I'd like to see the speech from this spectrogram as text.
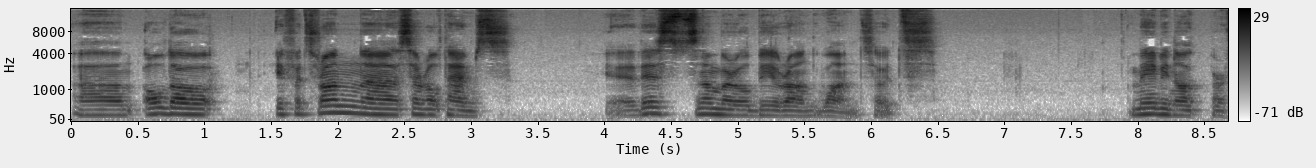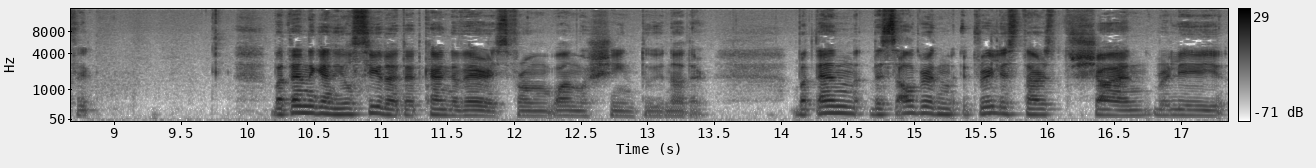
Um, although if it's run uh, several times, uh, this number will be around 1, so it's maybe not perfect. But then again, you'll see that it kind of varies from one machine to another. But then this algorithm, it really starts to shine, really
